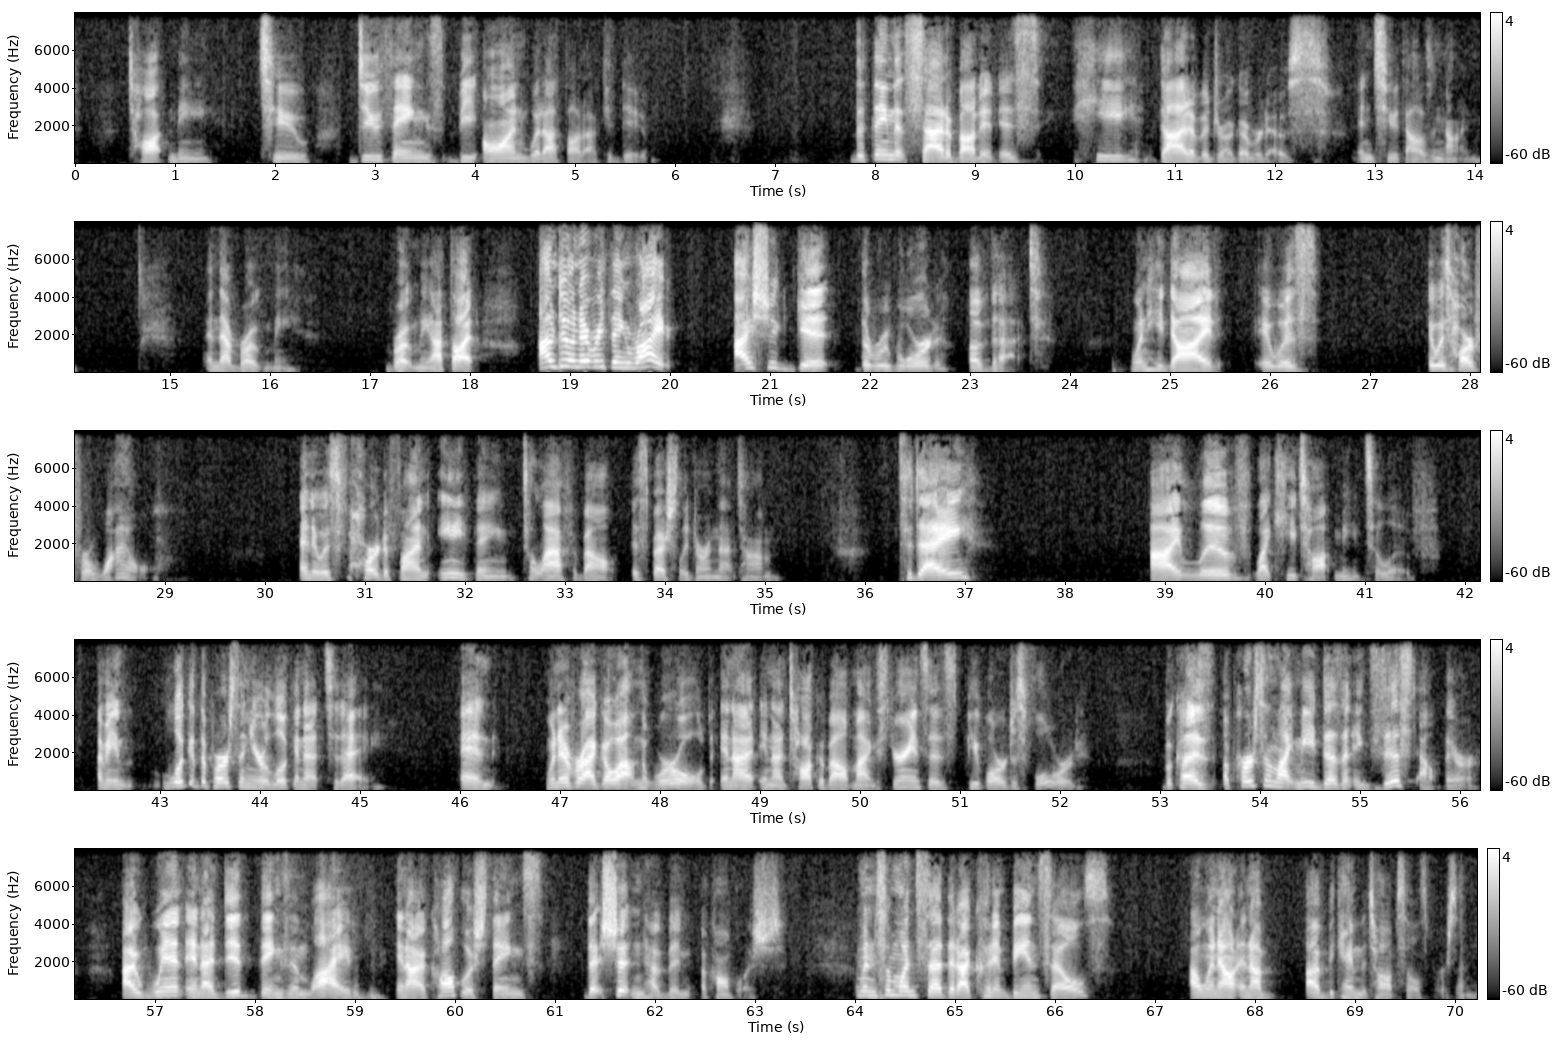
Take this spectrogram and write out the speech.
taught me to do things beyond what I thought I could do. The thing that's sad about it is he died of a drug overdose in 2009. And that broke me. Broke me. I thought, I'm doing everything right. I should get the reward of that. When he died, it was it was hard for a while. And it was hard to find anything to laugh about, especially during that time. Today, I live like he taught me to live. I mean, look at the person you're looking at today. And whenever I go out in the world and I and I talk about my experiences, people are just floored because a person like me doesn't exist out there. I went and I did things in life and I accomplished things that shouldn't have been accomplished. when someone said that I couldn't be in sales, I went out and I, I became the top salesperson.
